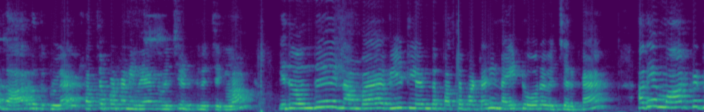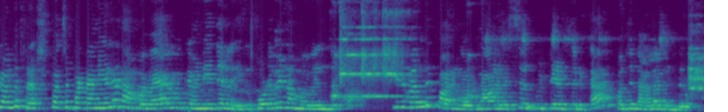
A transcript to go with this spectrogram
அது ஆடுறதுக்குள்ளே பச்சை பட்டாணி வேக வச்சு எடுத்து வச்சுக்கலாம். இது வந்து நம்ம வீட்டில் இருந்த பச்சை பட்டாணி நைட் ஊற வச்சிருக்கேன். அதே மார்க்கெட்டில் வந்து ஃப்ரெஷ் பச்சை பட்டாணின்னா நம்ம வேக வைக்க வேண்டியதே இல்லை. இது கூடவே நம்ம வெந்துடும் இது வந்து பாருங்க ஒரு நாலு விசில் விட்டு எடுத்துக்கிட்டா கொஞ்சம் நல்லா வெந்துடும்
